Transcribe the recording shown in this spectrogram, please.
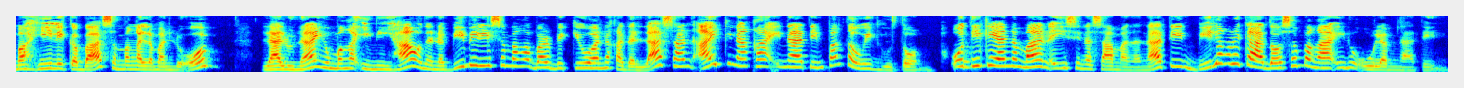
Mahilig ka ba sa mga laman loob? Lalo na yung mga inihaw na nabibili sa mga barbecuehan na kadalasan ay kinakain natin pantawid gutom. O di kaya naman ay isinasama na natin bilang rekado sa mga inuulam natin.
